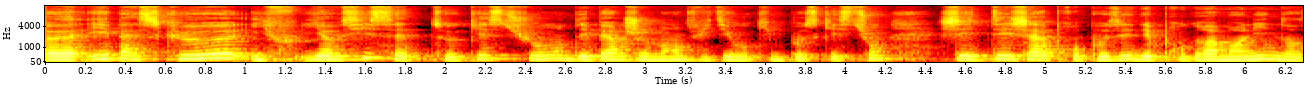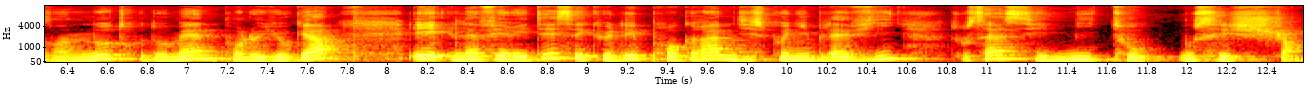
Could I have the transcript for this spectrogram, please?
euh, et parce qu'il il y a aussi cette question d'hébergement de vidéos qui me pose question. J'ai déjà proposé des programmes en ligne dans un autre domaine pour le yoga et la vérité c'est que les programmes disponibles à vie, tout ça c'est mytho ou c'est chiant.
